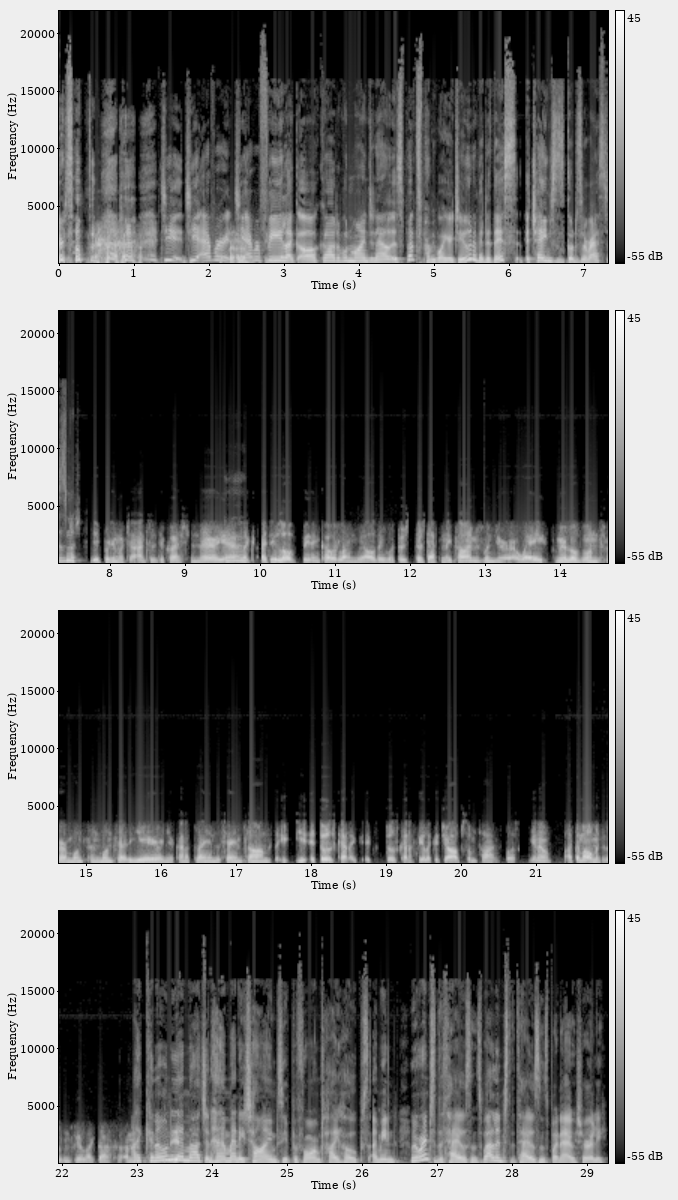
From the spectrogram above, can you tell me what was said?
or something. do you do you ever do you ever feel like, "Oh God, I wouldn't mind an L"? That's probably why you're doing a bit of this. A change is as good as a rest, isn't it? You pretty much answered the question there. Yeah, Mm. like I do love being in Kodaline. We all do, but there's there's definitely times when you're away from your loved ones for months and months out of the year, and you're kind of playing the same songs. You, it does kind of it does kind of feel like a job sometimes, but you know, at the moment it doesn't feel like that. And I can only Yeah. imagine how many times you've performed High Hopes. I mean, we were into the thousands, well into the thousands by now, surely.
